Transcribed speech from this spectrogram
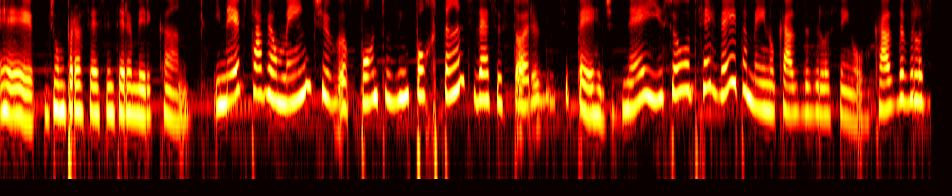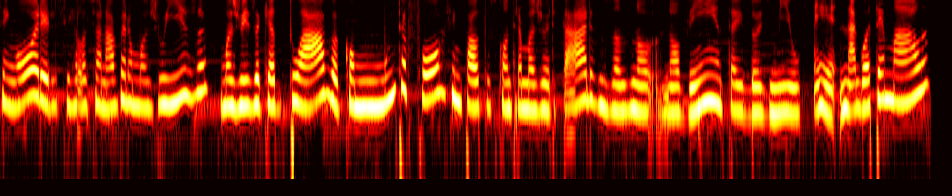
é, de um processo interamericano. Inevitavelmente, pontos importantes dessa história se perde, né? E isso eu observei também no caso da Vila Senhor. O caso da Vila Senhor, ele se relacionava era uma juíza, uma juíza que atuava com muita força em pautas contra-majoritárias nos anos no, 90 e 2000 é, na Guatemala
